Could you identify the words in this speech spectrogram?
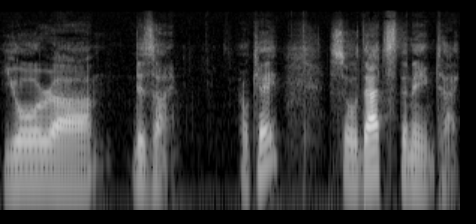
your uh, design. Okay, so that's the name tag.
